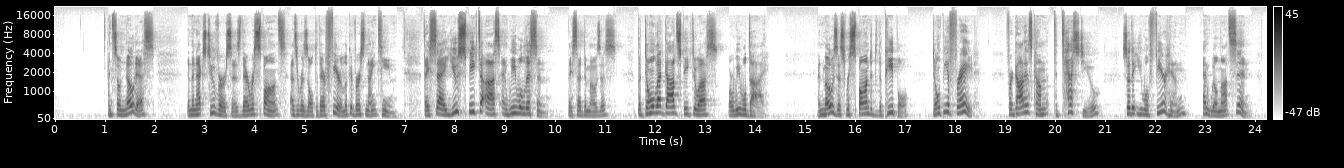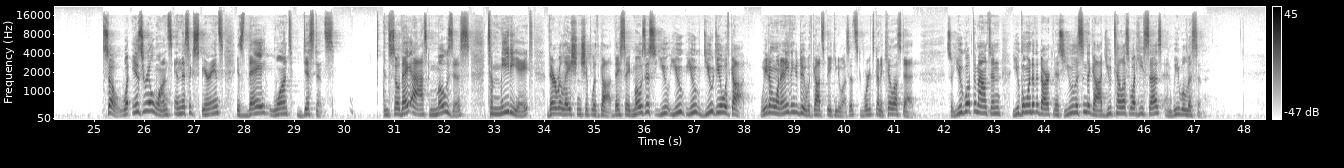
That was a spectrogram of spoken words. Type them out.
And so, notice in the next two verses their response as a result of their fear. Look at verse 19. They say, You speak to us and we will listen, they said to Moses. But don't let God speak to us or we will die. And Moses responded to the people, Don't be afraid, for God has come to test you so that you will fear him and will not sin. So, what Israel wants in this experience is they want distance. And so they ask Moses to mediate their relationship with God. They say, Moses, you, you, you, you deal with God. We don't want anything to do with God speaking to us. It's, it's going to kill us dead. So you go up the mountain, you go into the darkness, you listen to God, you tell us what he says, and we will listen.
